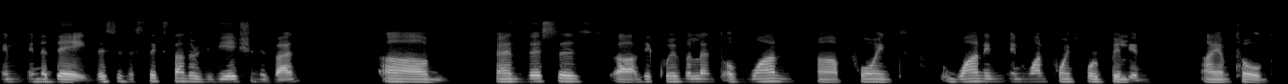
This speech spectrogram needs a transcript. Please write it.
in, in a day. This is a six standard deviation event. Um, and this is uh, the equivalent of 1.1 uh, in, in 1.4 billion, I am told.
